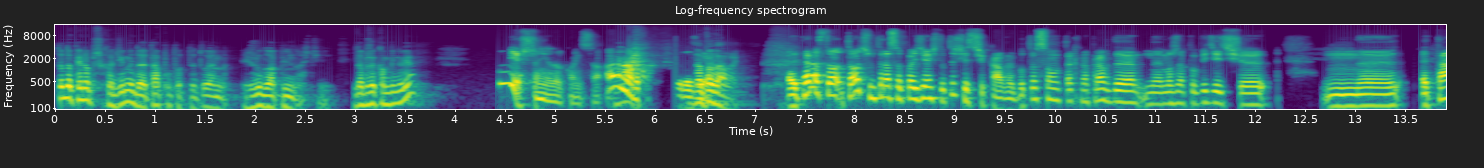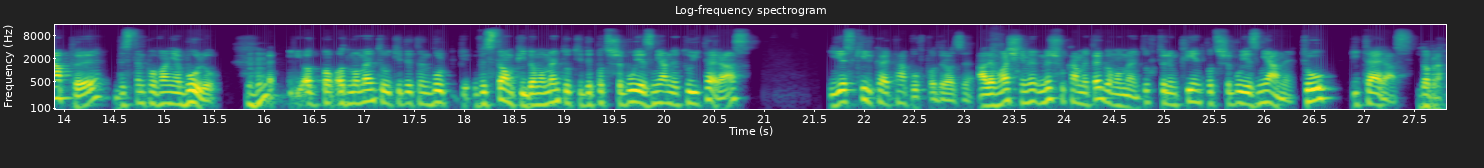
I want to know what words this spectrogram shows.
to dopiero przechodzimy do etapu pod tytułem źródła pilności. Dobrze kombinuję? Jeszcze nie do końca, ale nawet No to dawaj. Ale Teraz to, to, o czym teraz opowiedziałeś, to też jest ciekawe, bo to są tak naprawdę, można powiedzieć, e, etapy występowania bólu. Mhm. I od, od momentu, kiedy ten ból wystąpi, do momentu, kiedy potrzebuje zmiany tu i teraz, jest kilka etapów po drodze, ale właśnie my, my szukamy tego momentu, w którym klient potrzebuje zmiany tu i teraz. Dobra.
